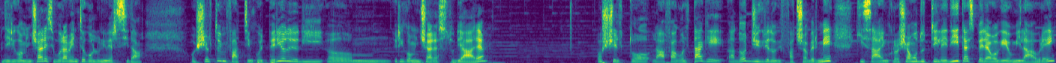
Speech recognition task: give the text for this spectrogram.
di ricominciare sicuramente con l'università. Ho scelto infatti in quel periodo di um, ricominciare a studiare, ho scelto la facoltà che ad oggi credo che faccia per me, chissà, incrociamo tutte le dita e speriamo che io mi laurei.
